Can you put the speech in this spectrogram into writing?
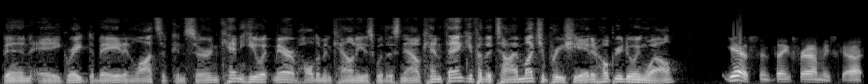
been a great debate and lots of concern. Ken Hewitt, Mayor of Haldimand County, is with us now. Ken, thank you for the time. Much appreciated. Hope you're doing well. Yes, and thanks for having me, Scott.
